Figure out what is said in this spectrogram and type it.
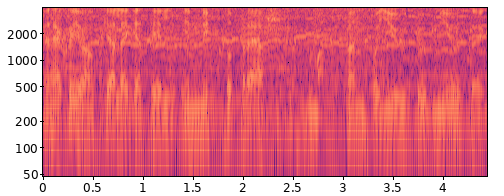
Den här skivan ska jag lägga till i nytt och fräscht-mappen på YouTube Music.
